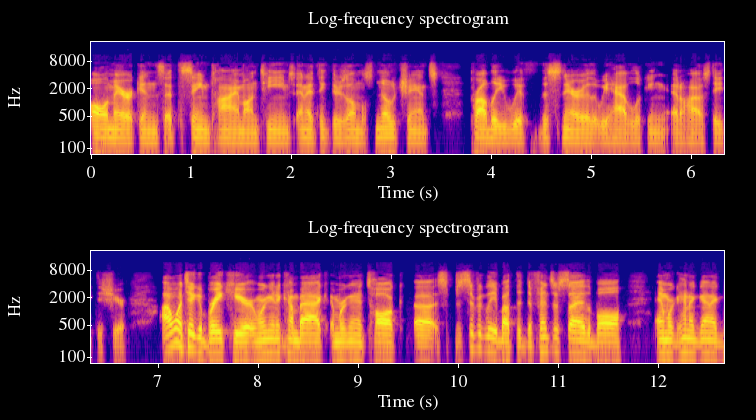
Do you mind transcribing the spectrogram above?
All Americans at the same time on teams. And I think there's almost no chance probably with the scenario that we have looking at Ohio State this year. I want to take a break here, and we're going to come back and we're going to talk uh, specifically about the defensive side of the ball, and we're kind of going to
